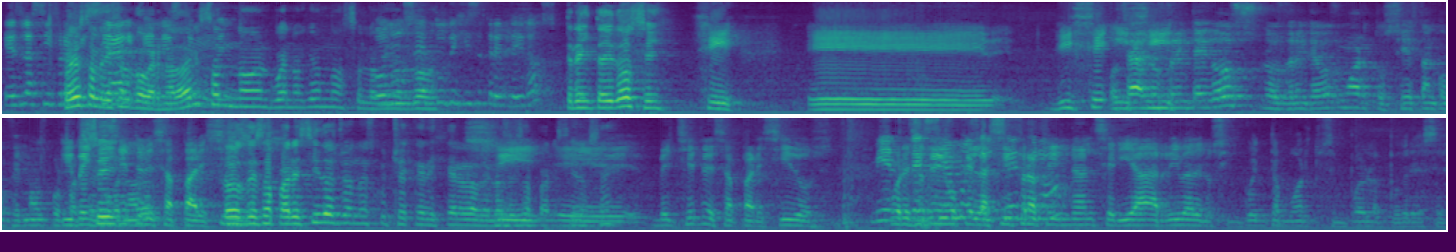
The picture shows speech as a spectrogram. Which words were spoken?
Es la cifra ¿Pero eso lo oficial dijo el gobernador? este Eso momento. no, bueno, yo no se lo O vi no sé, ¿tú dijiste 32? 32, sí. Sí. Eh, dice O y sea, sí, los 32, los 32 muertos sí están confirmados por y parte del 27 gobernador. desaparecidos. Los desaparecidos, yo no escuché que dijera lo de los Sí, desaparecidos. ¿eh? eh, 27 desaparecidos. Bien, Por eso te digo que la cifra centro. final sería arriba de los 50 muertos en Puebla, podría ser.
